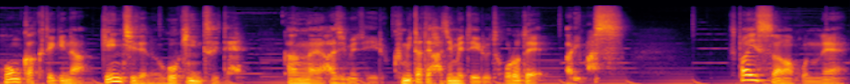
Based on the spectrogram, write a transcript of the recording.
本格的な現地での動きについて考え始めている、組み立て始めているところであります。スパイスさんはこのね、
